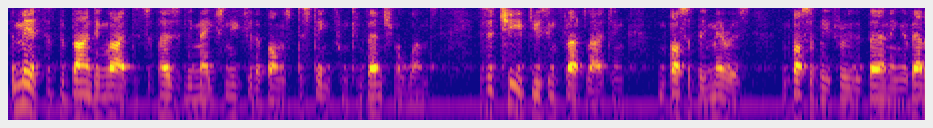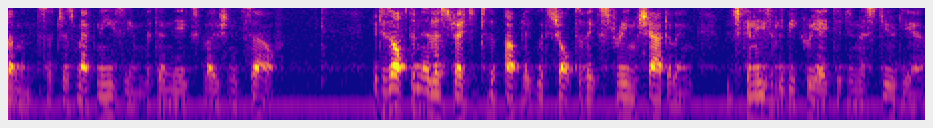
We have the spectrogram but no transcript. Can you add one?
The myth of the blinding light that supposedly makes nuclear bombs distinct from conventional ones is achieved using floodlighting and possibly mirrors and possibly through the burning of elements such as magnesium within the explosion itself. It is often illustrated to the public with shots of extreme shadowing which can easily be created in a studio.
